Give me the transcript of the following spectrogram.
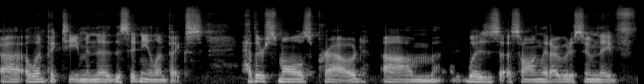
uh, Olympic team in the, the Sydney Olympics, Heather Small's "Proud" um, was a song that I would assume they've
